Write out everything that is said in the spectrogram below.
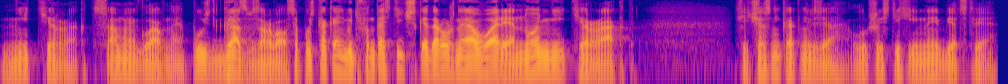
Не теракт. Самое главное. Пусть газ взорвался, пусть какая-нибудь фантастическая дорожная авария, но не теракт. Сейчас никак нельзя. Лучше стихийное бедствие.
